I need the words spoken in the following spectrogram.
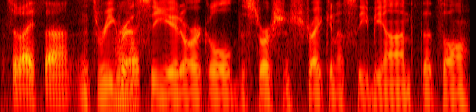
That's what I thought. It's regress, Sea Gate Oracle, Distortion Strike, and a See Beyond. That's all.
